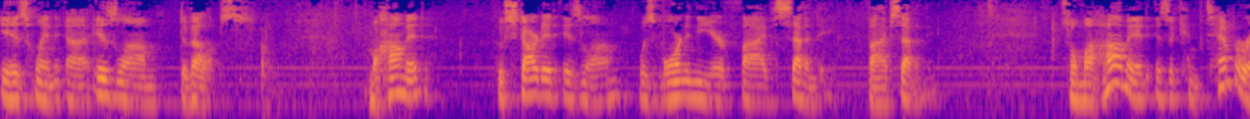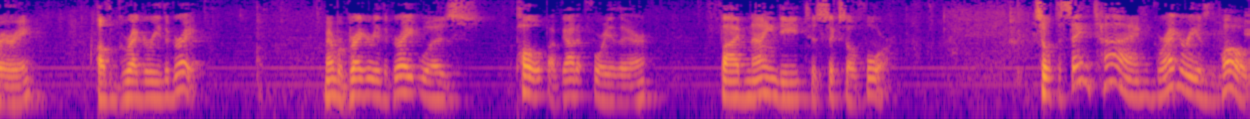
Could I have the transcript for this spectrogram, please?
is when uh, Islam develops. Muhammad, who started Islam, was born in the year 570. 570. So Muhammad is a contemporary of Gregory the Great. Remember, Gregory the Great was Pope, I've got it for you there, 590 to 604. So at the same time, Gregory is the Pope,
